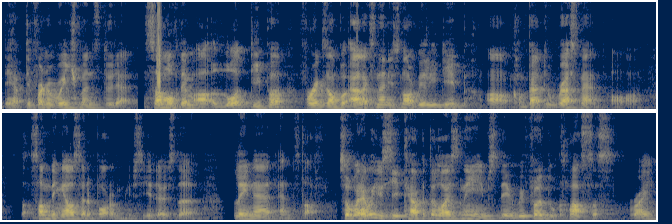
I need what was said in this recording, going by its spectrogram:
they have different arrangements to that. Some of them are a lot deeper. For example, AlexNet is not really deep uh, compared to ResNet or something else at the bottom. You see there's the LayNet and stuff. So whenever you see capitalized names, they refer to classes, right?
